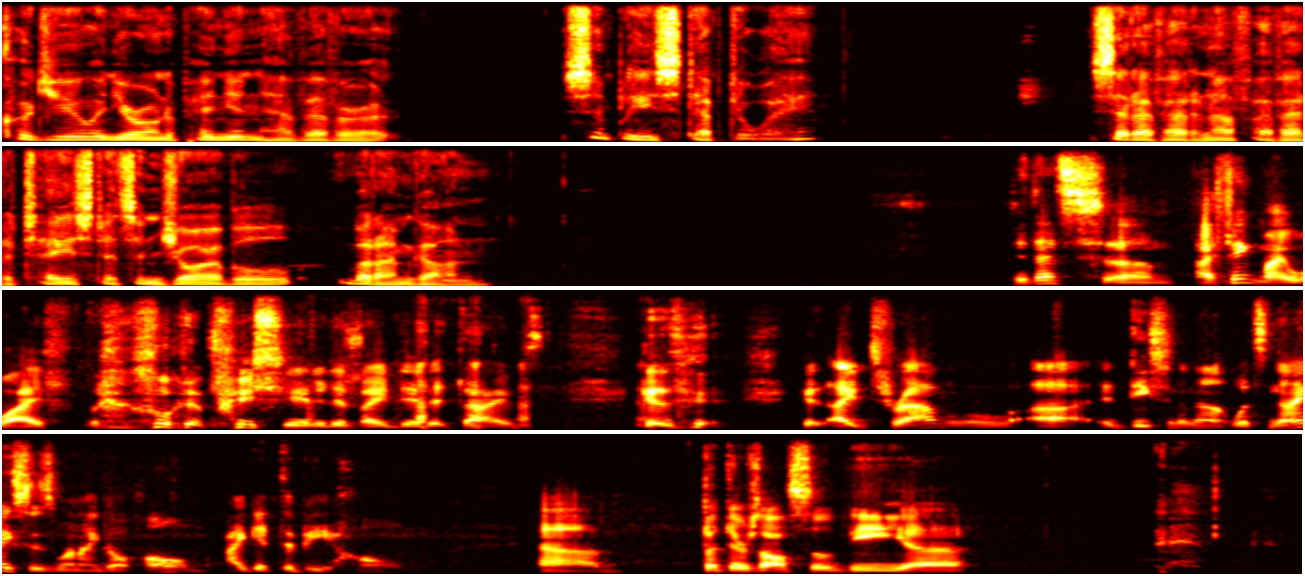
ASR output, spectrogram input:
Could you, in your own opinion, have ever simply stepped away? Said, I've had enough, I've had a taste, it's enjoyable, but I'm gone. Yeah, that's, um, I think my wife would appreciate it if I did at times because I travel uh, a decent amount. What's nice is when I go home, I get to be home. Um, but there's also the uh,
